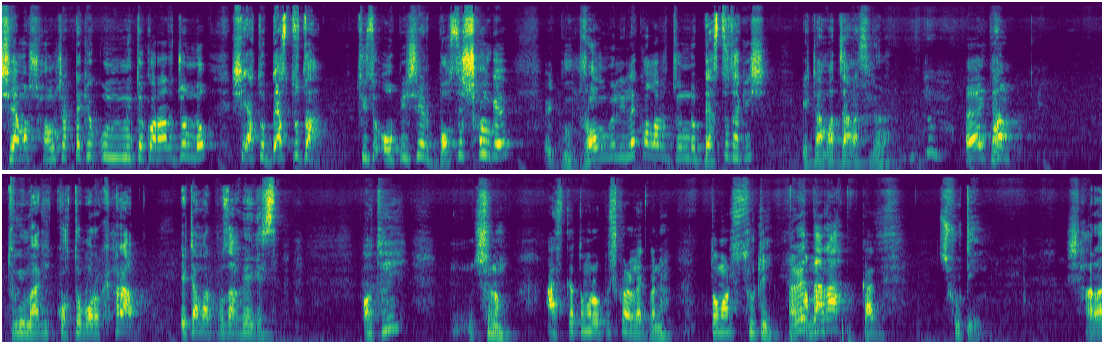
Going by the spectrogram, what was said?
সে আমার সংসারটাকে উন্নীত করার জন্য সে এত ব্যস্ততা। তুই যে অফিসের বসের সঙ্গে রঙ্গলীলা করার জন্য ব্যস্ত থাকিস এটা আমার জানা ছিল না। এই থাম। তুই মাগি কত বড় খারাপ এটা আমার বোঝা হয়ে গেছে। অথই শোনো আজকে তোমার অফিস করা লাগবে না তোমার ছুটি আরে আমার দাঁড়া। কাজ। ছুটি সারা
